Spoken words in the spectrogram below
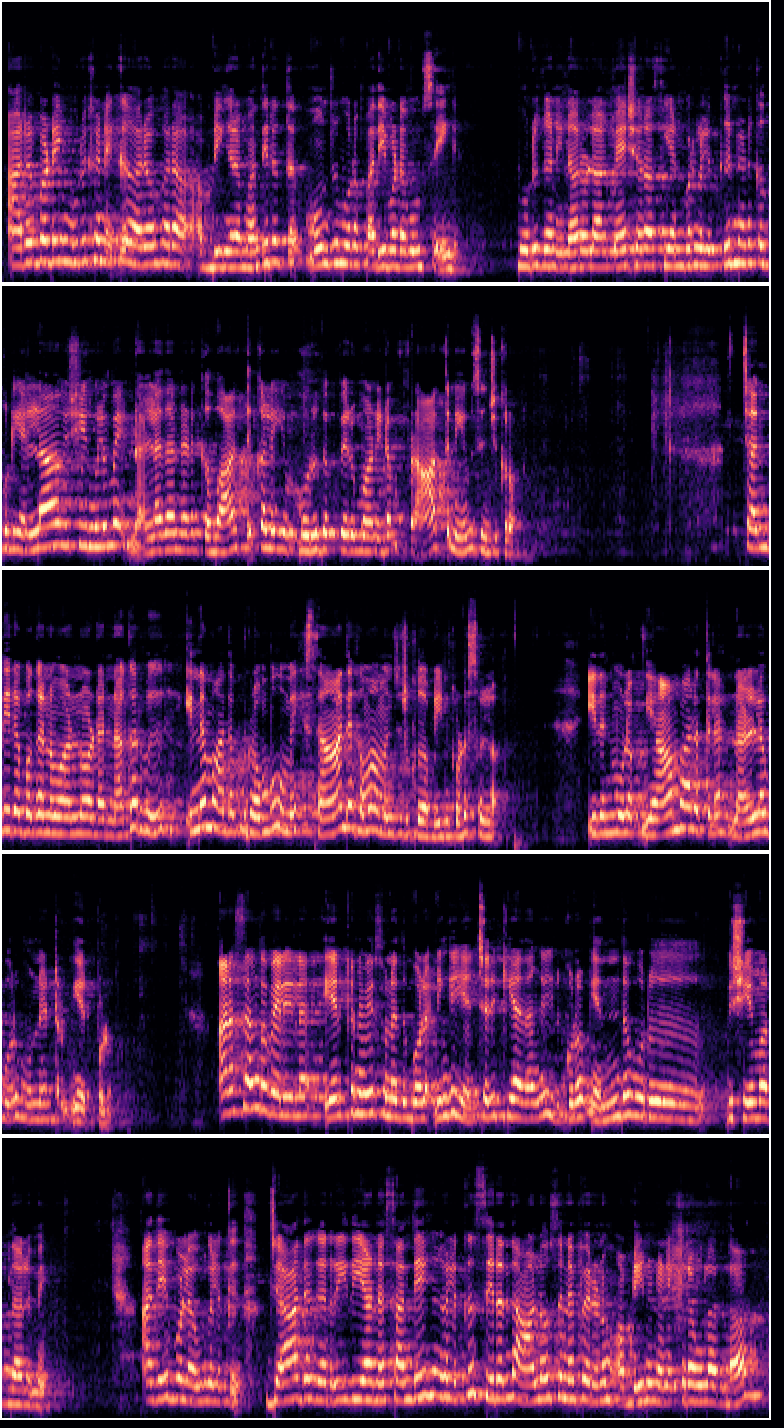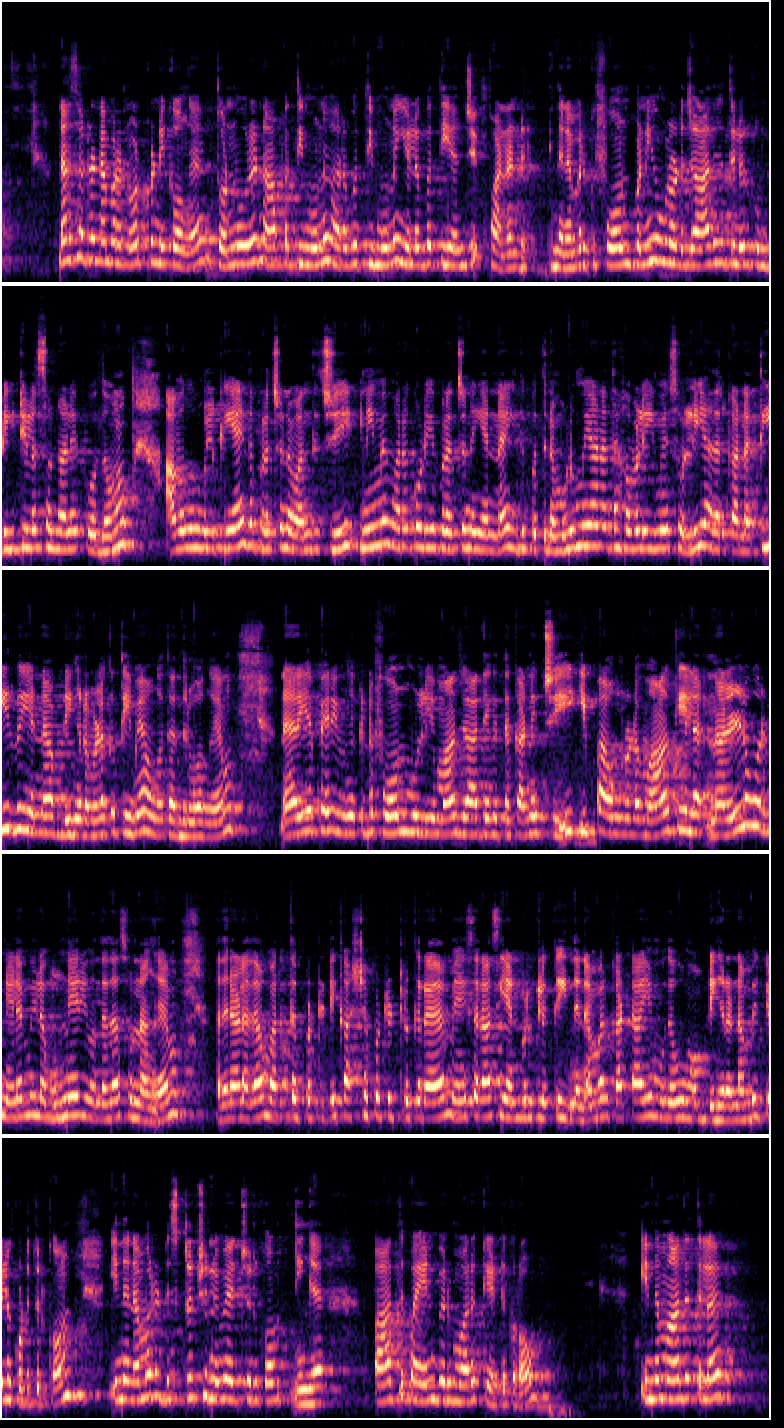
அறுபடை முருகனுக்கு அரோகரா அப்படிங்கிற மந்திரத்தை மூன்று முறை பதிவிடவும் செய்யுங்க. முருகனின் அருளால் மேஷராசி அன்பர்களுக்கு நடக்கக்கூடிய எல்லா விஷயங்களுமே நல்லதாக நடக்க வாழ்த்துக்களையும் முருகப்பெருமானிடம் பிரார்த்தனையும் செஞ்சுக்கிறோம். சந்திர பகவானோட நகர்வு இந்த மாதம் ரொம்பவுமே சாதகமாக அமைஞ்சிருக்கு அப்படின்னு கூட சொல்லலாம். இதன் மூலம் வியாபாரத்தில் நல்ல ஒரு முன்னேற்றம் ஏற்படும். அரசாங்க வேலையில் ஏற்கனவே சொன்னது போல் நீங்கள் எச்சரிக்கையாக தாங்க இருக்கணும் எந்த ஒரு விஷயமா இருந்தாலுமே. அதே போல் உங்களுக்கு ஜாதக ரீதியான சந்தேகங்களுக்கு சிறந்த ஆலோசனை பெறணும் அப்படின்னு நினைக்கிறவங்களா இருந்தால் நான் சொல்கிற நம்பரை நோட் பண்ணிக்கோங்க. தொண்ணூறு நாற்பத்தி மூணு அறுபத்தி மூணு எழுபத்தி அஞ்சு பன்னெண்டு. இந்த நம்பருக்கு ஃபோன் பண்ணி உங்களோட ஜாதகத்தில் இருக்கும் டீட்டெயிலை சொன்னாலே போதும். அவங்க உங்களுக்கு ஏன் இந்த பிரச்சனை வந்துச்சு? இனிமேல் வரக்கூடிய பிரச்சனை என்ன? இது பற்றின முழுமையான தகவலையுமே சொல்லி அதற்கான தீர்வு என்ன அப்படிங்கிற விளக்கத்தையுமே அவங்க தந்துடுவாங்க நிறைய பேர் இவங்கக்கிட்ட ஃபோன் மூலியமாக ஜாதகத்தை கணிச்சு இப்போ அவங்களோட வாழ்க்கையில் நல்ல ஒரு நிலைமையில் முன்னேறி வந்ததாக சொன்னாங்க. அதனால தான் வருத்தப்பட்டுட்டு கஷ்டப்பட்டுட்டு இருக்கிற மேசராசி அன்பர்களுக்கு இந்த நம்பர் கட்டாயம் உதவும் அப்படிங்கிற நம்பிக்கையில் கொடுத்துருக்கோம். இந்த நம்பரை டிஸ்கிரிப்ஷனுமே வச்சுருக்கோம். நீங்கள் பார்த்து பயன்பெறுமாறு கேட்டுக்கிறோம். இந்த மாதத்தில்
